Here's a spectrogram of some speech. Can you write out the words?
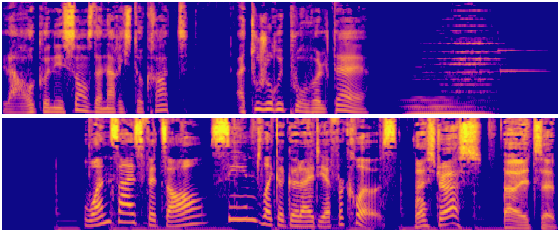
La reconnaissance d'un aristocrate a toujours eu pour Voltaire One size fits all seemed like a good idea for clothes Nice dress. Uh, it's a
